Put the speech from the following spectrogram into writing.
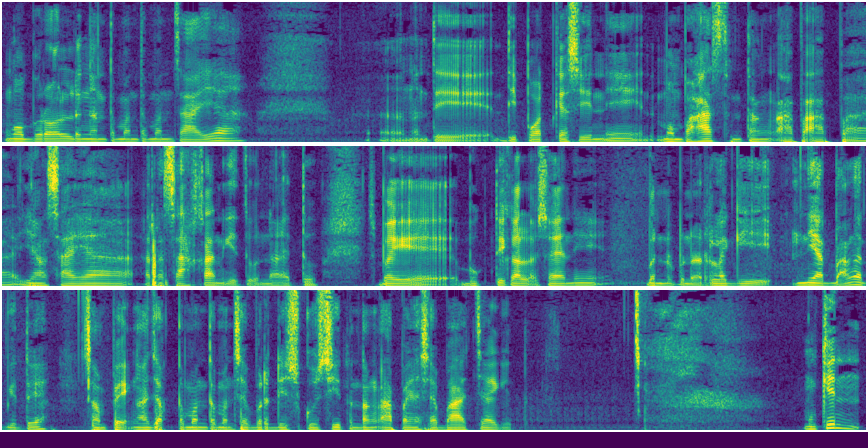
ngobrol dengan teman-teman saya. Uh, nanti di podcast ini membahas tentang apa-apa yang saya rasakan gitu. Nah itu sebagai bukti kalau saya ini benar-benar lagi niat banget gitu ya. Sampai ngajak teman-teman saya berdiskusi tentang apa yang saya baca gitu. Mungkin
